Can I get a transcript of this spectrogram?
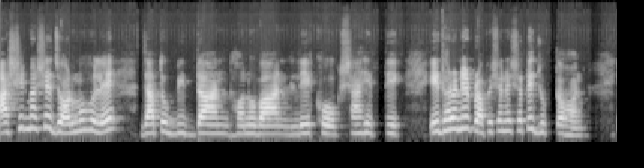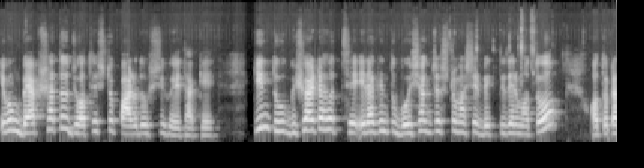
আশ্বিন মাসে জন্ম হলে জাতক বিদ্যান ধনবান, লেখক, সাহিত্যিক এই ধরনের প্রফেশনের সাথে যুক্ত হন এবং ব্যবসাতেও যথেষ্ট পারদর্শী হয়ে থাকে। কিন্তু বিষয়টা হচ্ছে, এরা কিন্তু বৈশাখ জ্যৈষ্ঠ মাসের ব্যক্তিদের মতো অতটা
